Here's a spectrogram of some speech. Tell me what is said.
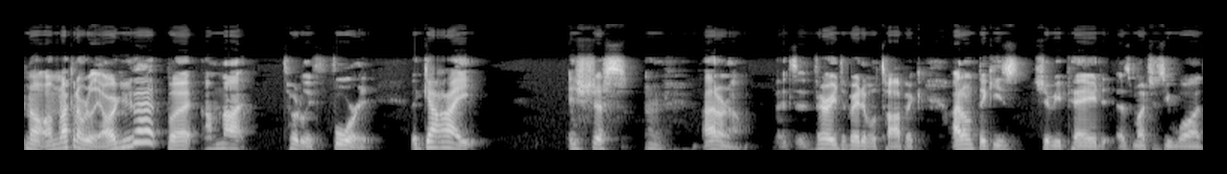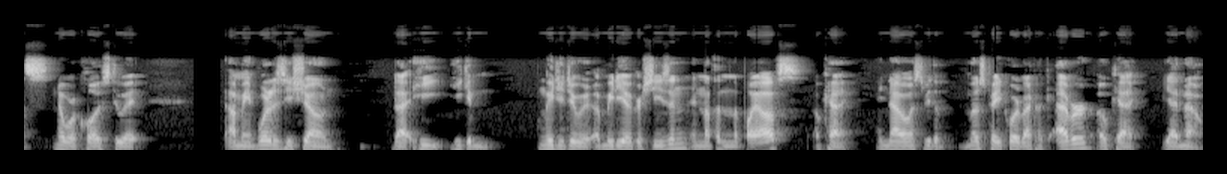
No, I'm not going to really argue that, but I'm not totally for it. The guy is just, mm, I don't know. It's a very debatable topic. I don't think he's should be paid as much as he wants. Nowhere close to it. I mean, what has he shown? That he he can lead you to a, mediocre season and nothing in the playoffs. Okay, and now he wants to be the most paid quarterback like ever. Okay, yeah, no.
